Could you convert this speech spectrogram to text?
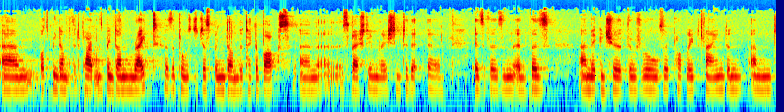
um, what's been done with the department has been done right as opposed to just being done to tick a box, and uh, especially in relation to the uh, ISVAs and IDVAs and uh, making sure that those rules are properly defined and, and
